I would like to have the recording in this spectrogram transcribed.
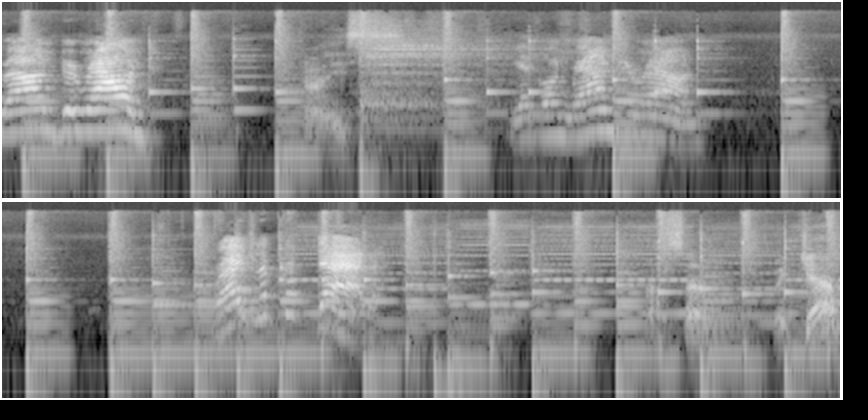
Round and round. Nice. Yeah, going round and round. Right? Look at that. Awesome. Great job.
